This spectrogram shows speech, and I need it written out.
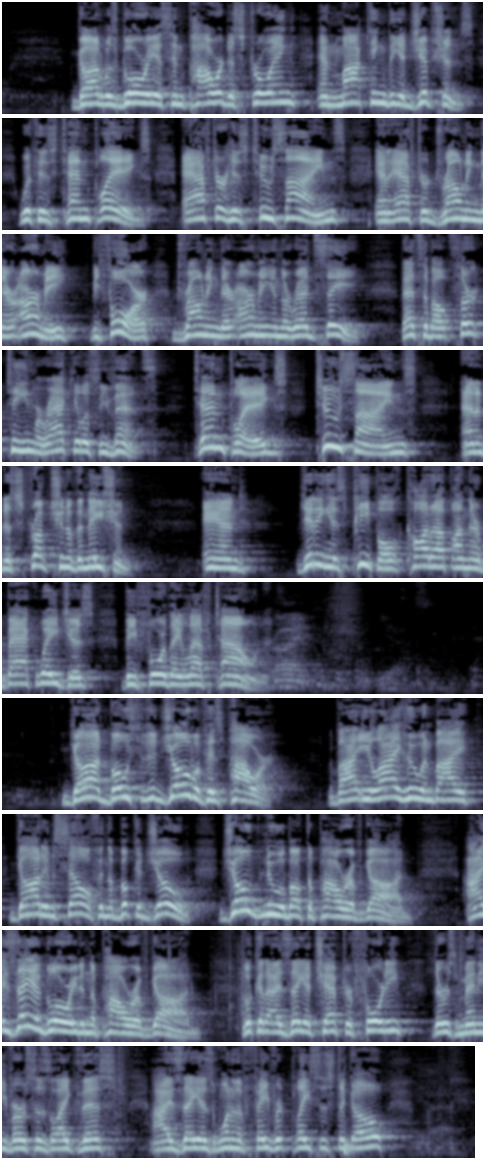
God was glorious in power, destroying and mocking the Egyptians with his ten plagues after his two signs and after drowning their army, before drowning their army in the Red Sea. That's about 13 miraculous events, 10 plagues, two signs, and a destruction of the nation. And getting his people caught up on their back wages before they left town. God boasted to Job of his power by Elihu and by God himself in the book of Job. Job knew about the power of God. Isaiah gloried in the power of God. Look at Isaiah chapter 40. There's many verses like this. Isaiah is one of the favorite places to go.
